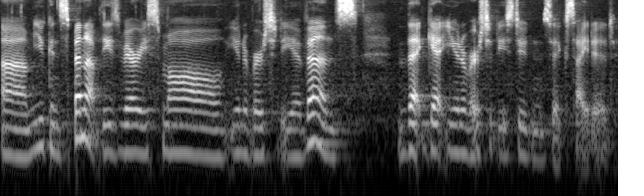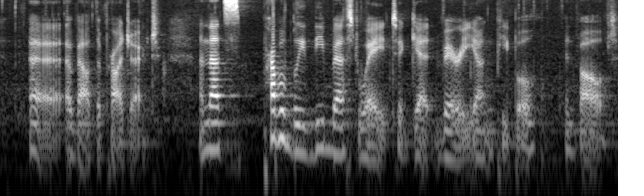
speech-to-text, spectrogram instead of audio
Um, you can spin up these very small university events that get university students excited uh, about the project. And that's probably the best way to get very young people involved.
